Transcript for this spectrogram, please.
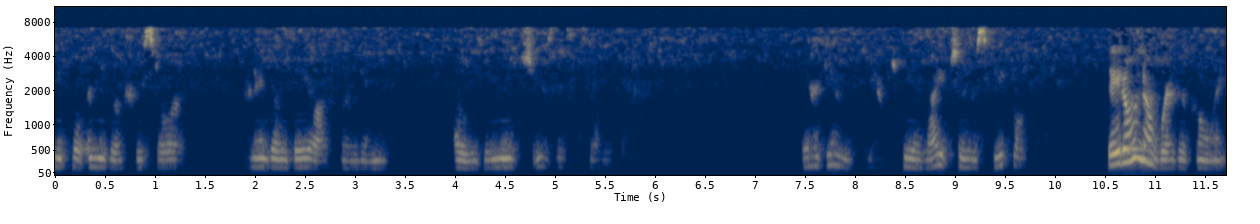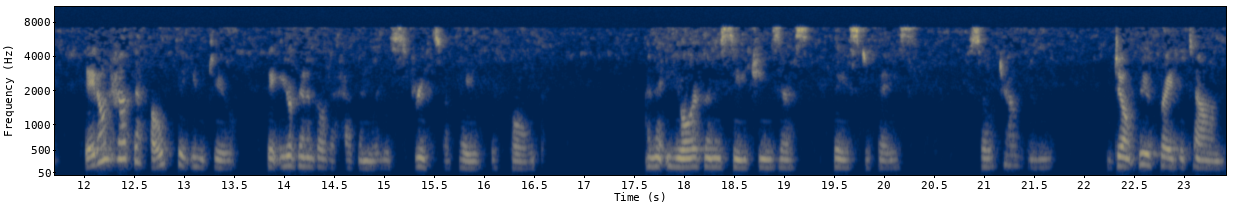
people in the grocery store. And I go, they are hurting. Oh, they need Jesus There again, we have to be a light to those people. They don't know where they're going. They don't have the hope that you do, that you're going to go to heaven where the streets are paved with gold and that you're going to see Jesus face to face. So tell them. Don't be afraid to tell them.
